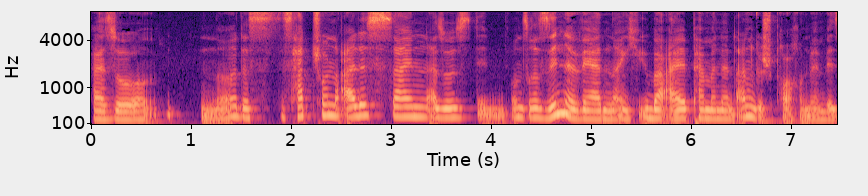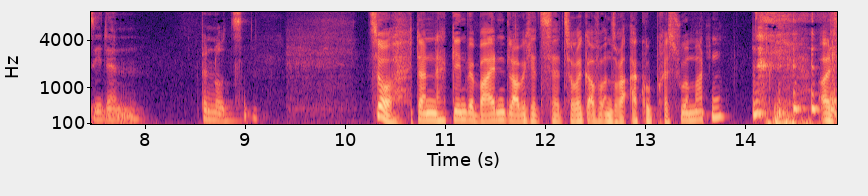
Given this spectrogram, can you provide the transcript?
Also Ne, das, das hat schon alles sein, also es, unsere Sinne werden eigentlich überall permanent angesprochen, wenn wir sie denn benutzen. So, dann gehen wir beiden, glaube ich, jetzt zurück auf unsere Akupressurmatten. Und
